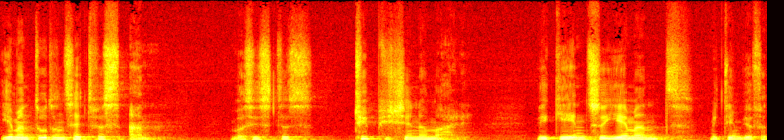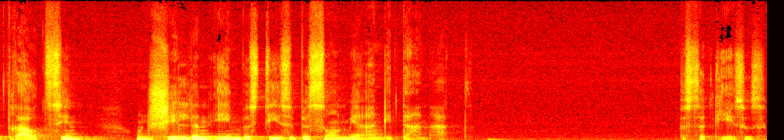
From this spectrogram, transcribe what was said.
Jemand tut uns etwas an. Was ist das typische Normale? Wir gehen zu jemand, mit dem wir vertraut sind, und schildern ihm, was diese Person mir angetan hat. Was sagt Jesus?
